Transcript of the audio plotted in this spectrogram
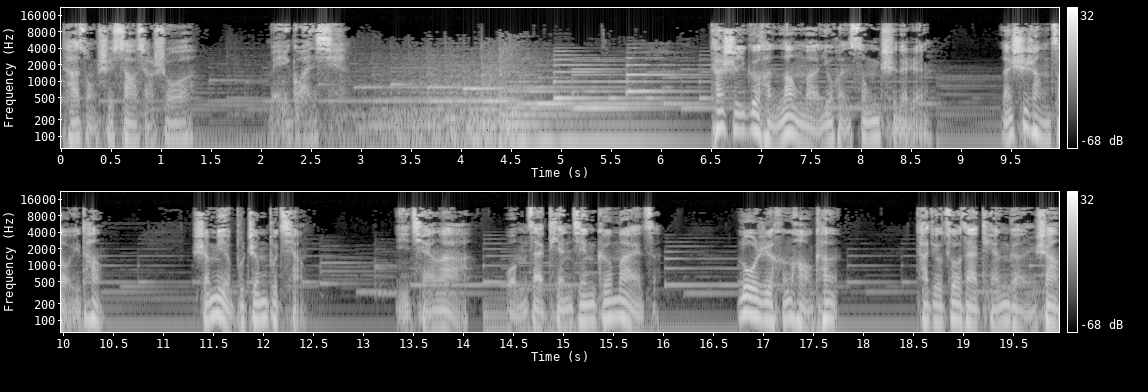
他总是笑笑说：“没关系。”他是一个很浪漫又很松弛的人，来世上走一趟，什么也不争不抢。以前啊。我们在田间割麦子，落日很好看，他就坐在田埂上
